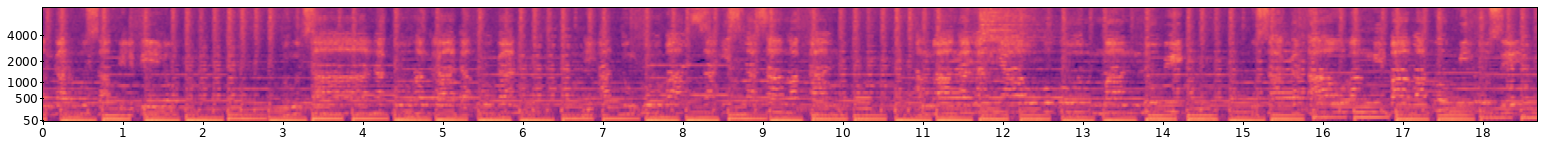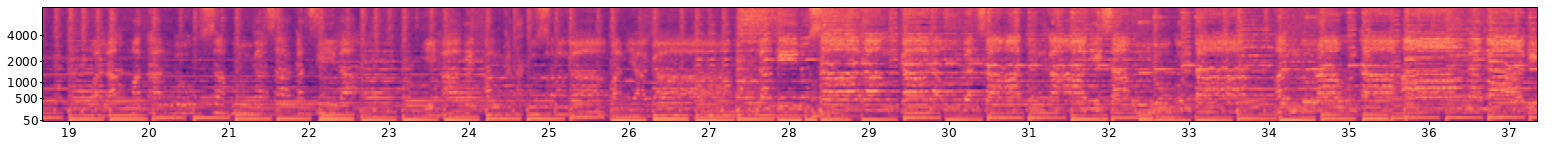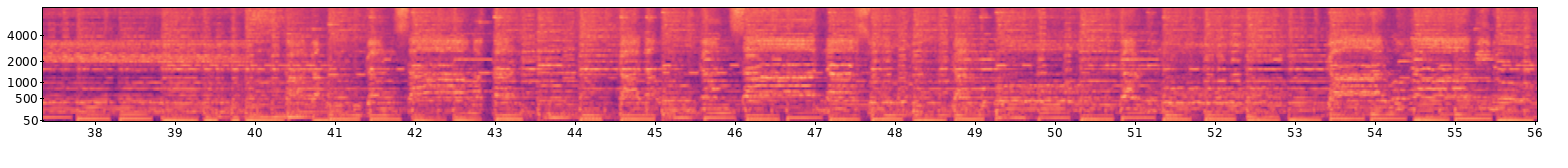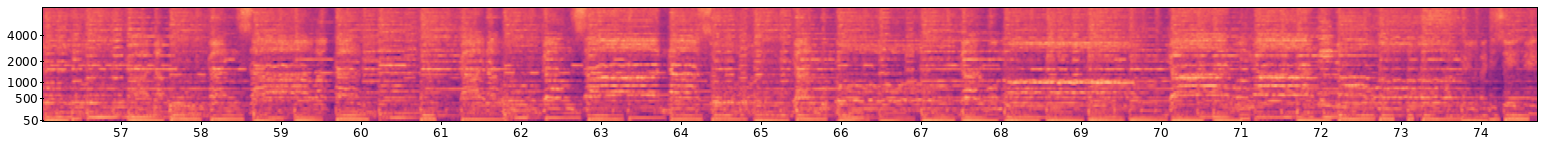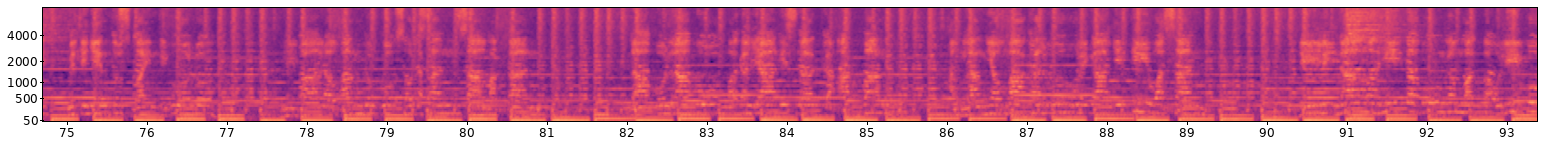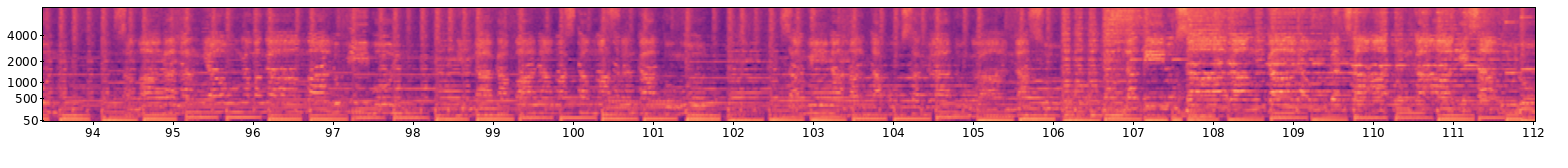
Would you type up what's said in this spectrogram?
ang garo sa Pilipino. Tungod sa nakuhang kadaugan Ni Atong Cuba sa isla sa Mactan. Ang mga langyaw uod man lubig Usa ka tao ang ibabago miusi. Wala matandog sa huli Isaú. may di uno. Ibalaw ang dugo sa udasan sa maktan. Lapu-lapu, pagalyanis nagkaakbang. Ang langyaw makaluhoy gagitiwasan. ka agisa ulo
